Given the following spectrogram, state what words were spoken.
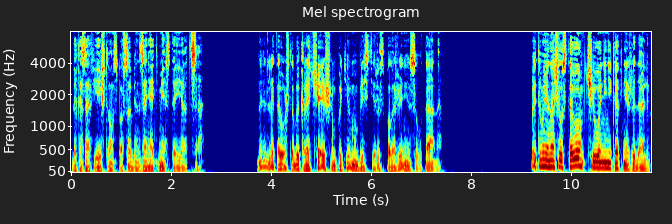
доказав ей, что он способен занять место ее отца, но и для того, чтобы кратчайшим путем обрести расположение султана. Поэтому я начал с того, чего они никак не ожидали.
